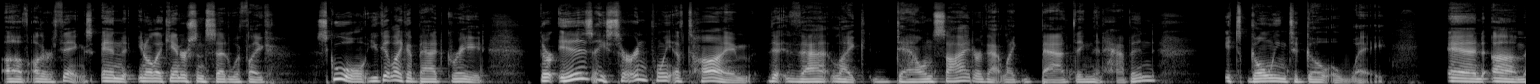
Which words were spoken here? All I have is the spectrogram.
of other things. And, you know, like Anderson said with like school, you get like a bad grade. There is a certain point of time that that like downside or that like bad thing that happened, it's going to go away. And um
